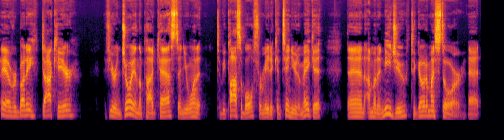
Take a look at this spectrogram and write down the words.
Hey, everybody, Doc here. If you're enjoying the podcast and you want it to be possible for me to continue to make it, then I'm going to need you to go to my store at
